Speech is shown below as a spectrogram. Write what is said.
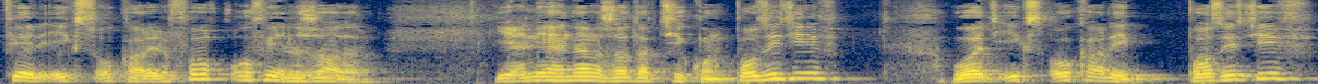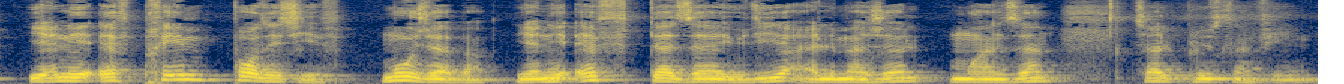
فيه ال x au carré الفوق وفيه الجذر. يعني هنا الجذر تيكون positif وهاد x au carré positif يعني f prime positif موجبة. يعني f تزايدية على المجال moins un تاع ال plus l'infini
